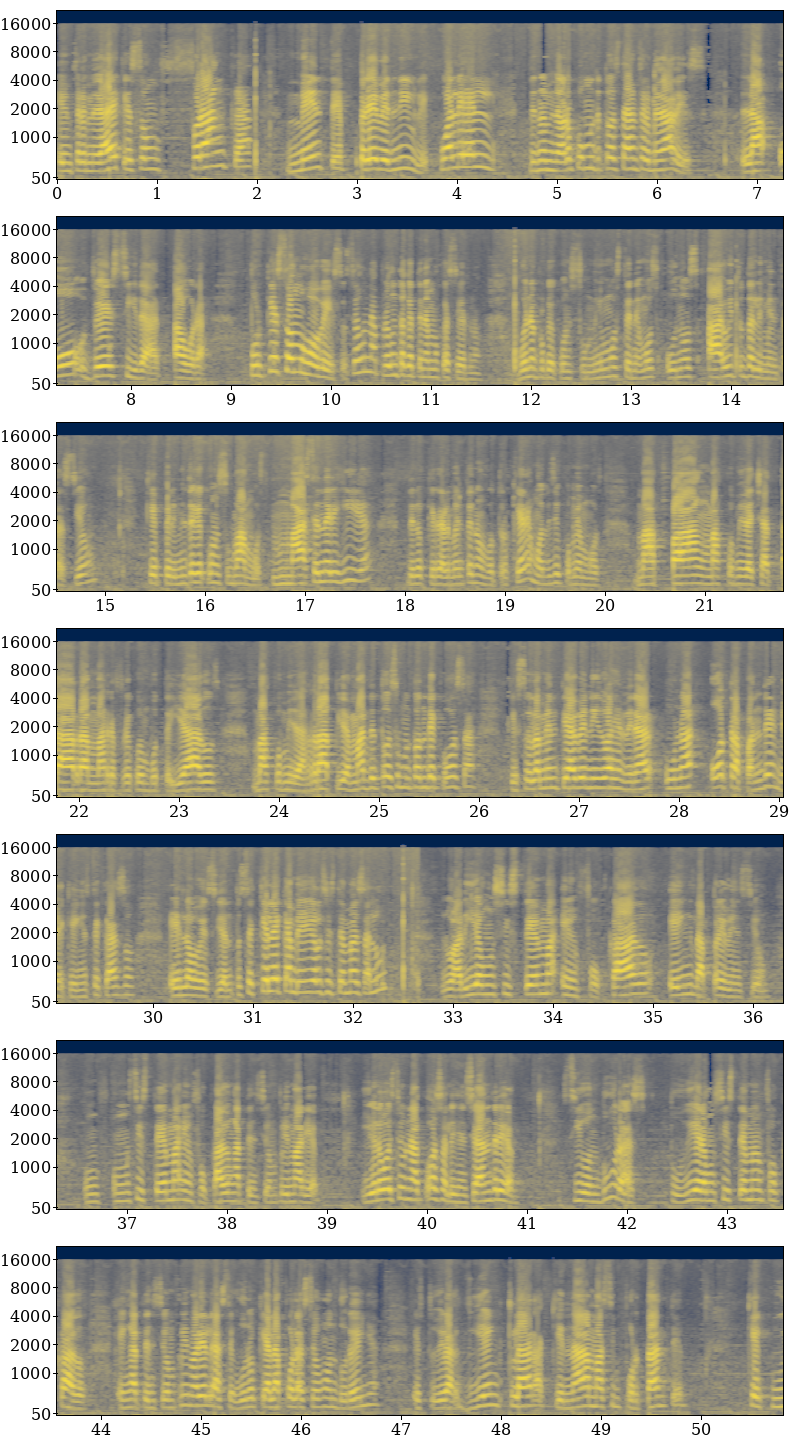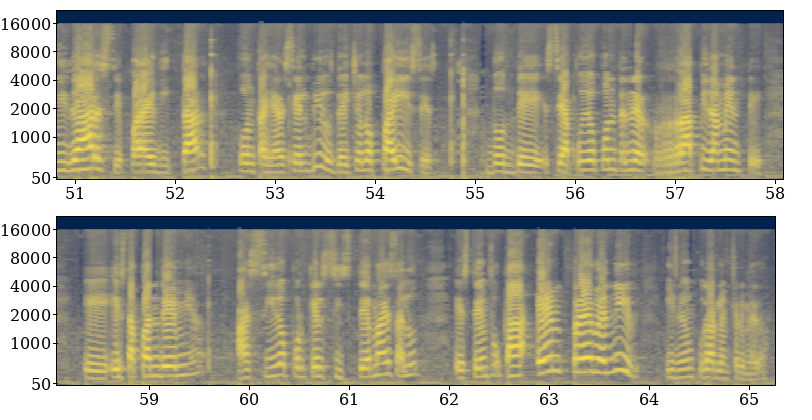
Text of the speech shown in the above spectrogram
enfermedades que son francamente prevenibles. ¿Cuál es el denominador común de todas estas enfermedades? La obesidad. Ahora, ¿Por qué somos obesos? Esa es una pregunta que tenemos que hacernos. Bueno, porque consumimos, tenemos unos hábitos de alimentación que permiten que consumamos más energía de lo que realmente nosotros queremos. Es decir, comemos más pan, más comida chatarra, más refrescos embotellados, más comida rápida, más de todo ese montón de cosas que solamente ha venido a generar una otra pandemia, que en este caso es la obesidad. Entonces, ¿qué le cambiaría yo al sistema de salud? Lo haría un sistema enfocado en la prevención un, sistema enfocado en atención primaria. Y yo le voy a decir una cosa, licenciada Andrea, si Honduras tuviera un sistema enfocado en atención primaria, le aseguro que a la población hondureña estuviera bien clara que nada más importante que cuidarse para evitar contagiarse el virus. De hecho, los países donde se ha podido contener rápidamente eh, esta pandemia ha sido porque el sistema de salud está enfocado en prevenir y no en curar la enfermedad.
